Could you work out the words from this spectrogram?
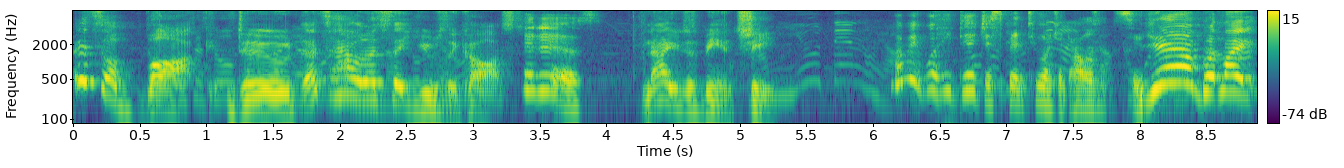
It's a buck, dude. That's how much they usually cost. It is. Now you're just being cheap. I mean, well, he did just spend two hundred dollars on sushi. Yeah, but like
